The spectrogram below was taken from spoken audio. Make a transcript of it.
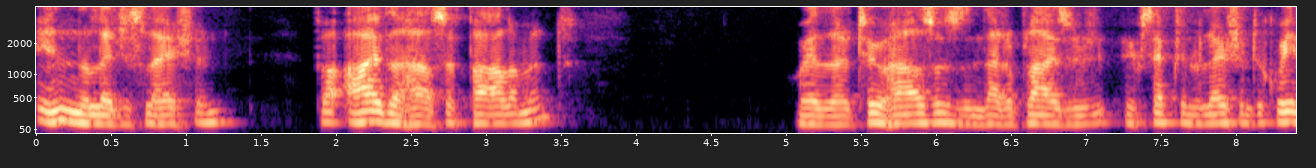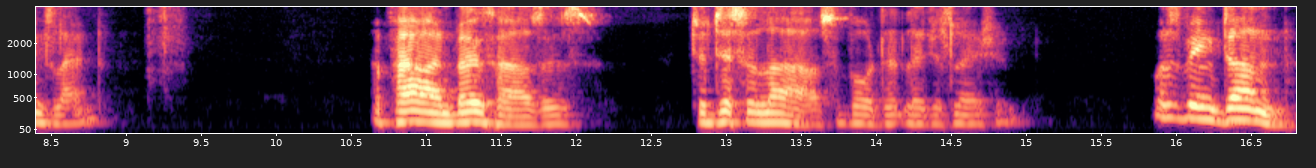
in the legislation for either House of Parliament where there are two houses, and that applies in, except in relation to Queensland, a power in both houses to disallow subordinate legislation. What is being done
